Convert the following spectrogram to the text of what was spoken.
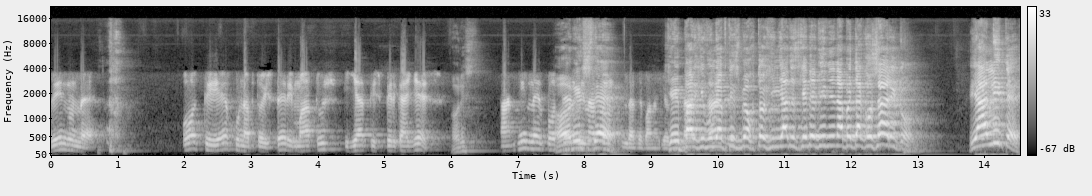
δίνουν ό,τι έχουν από το ειστέρημά τους για τις πυρκαγιές. Ορίστε. Αν είναι ποτέ Ορίστε. δυνατόν, φίλτατε Παναγιώτης. Και υπάρχει να- βουλευτής με 8.000 και δεν δίνει ένα πεντακοσάρικο. Οι αλήτες.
